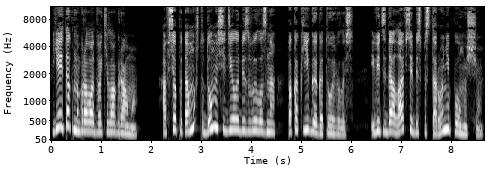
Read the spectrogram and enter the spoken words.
«Я и так набрала два килограмма. А все потому, что дома сидела безвылазно, пока к ЕГЭ готовилась. И ведь сдала все без посторонней помощи».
